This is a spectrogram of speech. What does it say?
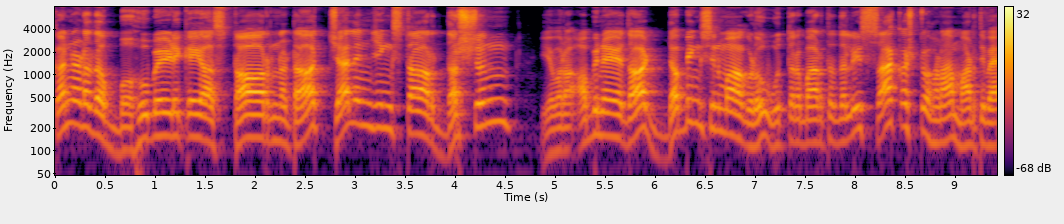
ಕನ್ನಡದ ಬಹುಬೇಡಿಕೆಯ ಸ್ಟಾರ್ ನಟ, ಚಾಲೆಂಜಿಂಗ್ ಸ್ಟಾರ್ ದರ್ಶನ್, ಇವರ ಅಭಿನಯದ ಡಬ್ಬಿಂಗ್ ಸಿನಿಮಾಗಳು ಉತ್ತರ ಭಾರತದಲ್ಲಿ ಸಾಕಷ್ಟು ಹಣ ಮಾಡ್ತಿವೆ.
